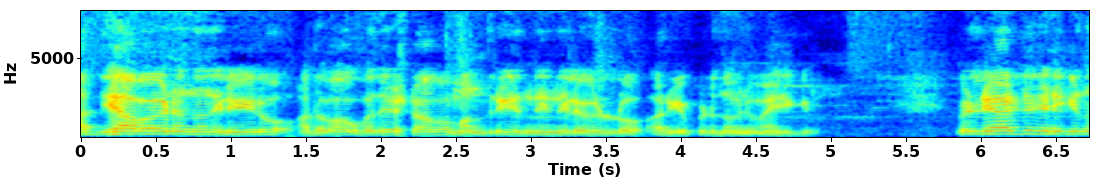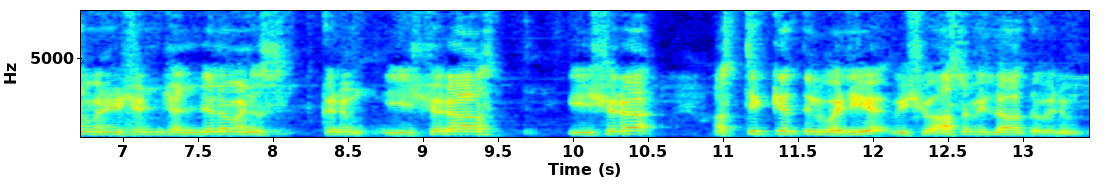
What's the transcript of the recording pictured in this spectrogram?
അധ്യാപകൻ എന്ന നിലയിലോ അഥവാ ഉപദേഷ്ടാവ് മന്ത്രി എന്നീ നിലകളിലോ അറിയപ്പെടുന്നവനുമായിരിക്കും. വെള്ളിയാഴ്ച ജനിക്കുന്ന മനുഷ്യൻ ചഞ്ചല മനസ്കനും ഈശ്വര ഈശ്വര അസ്തിക്യത്തിൽ വലിയ വിശ്വാസമില്ലാത്തവനും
